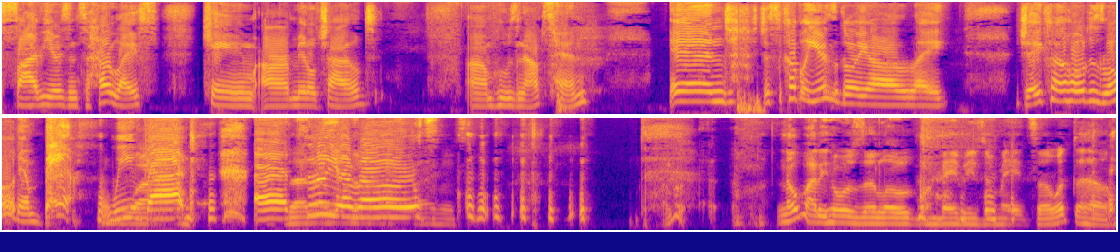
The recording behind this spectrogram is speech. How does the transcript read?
five years into her life came our middle child, um, who's now 10. And just a couple of years ago, y'all, like, Jay couldn't hold his load, and bam, we Wow. got a two year old. old. Nobody holds their load when babies are made. So what the hell? What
